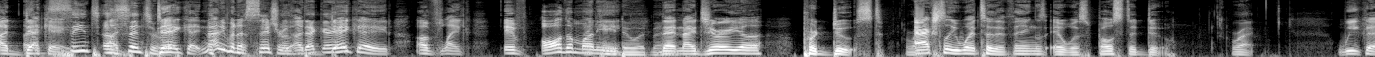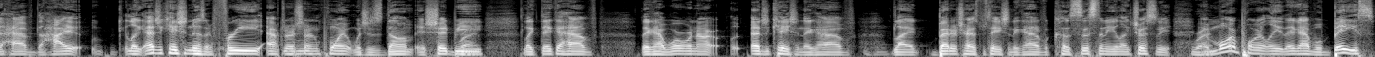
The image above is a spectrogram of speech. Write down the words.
a decade cent- a century. decade not even a century A a decade? decade? of like if all the money do it, that nigeria produced actually went to the things it was supposed to do Right. we could have the high like education isn't free after a certain point which is dumb it should be Mm-hmm. Right. like they could have they could have world renowned education they could have Mm-hmm. like better transportation they could have a consistent electricity Right. and more importantly they could have a base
